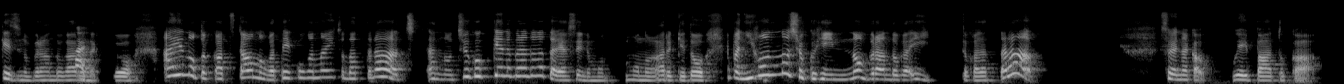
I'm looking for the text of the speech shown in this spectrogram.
ケージのブランドがあるんだけど、ああいうのとか使うのが抵抗がない人だったらちあの中国系のブランドだったら安いのもものあるけどやっぱ日本の食品のブランドがいいとかだったらそういうなんかウェイパーとか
